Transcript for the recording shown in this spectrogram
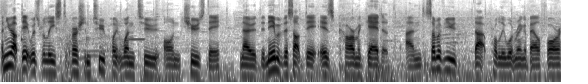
A new update was released, version 2.12 on Tuesday. Now the name of this update is Carmageddon and some of you that probably won't ring a bell for,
